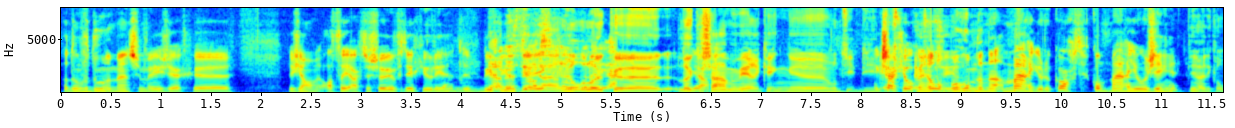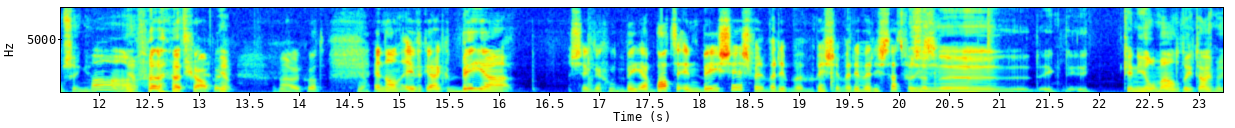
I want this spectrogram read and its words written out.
Wat doen voldoende mensen mee zeg. Dus Jan, Atelier 78, jullie hè? De bibliotheek. Ja, dat is een hele leuke, ja. leuke ja. samenwerking. Uh, want die, die ik zag je ook een hele beroemde naam, Mario de Kort. Komt Mario zingen? Ja, die komt zingen. Ah, dat grappig. Ja. Mario de Kort. En dan even kijken, Bea, zeg ik dat goed? Bea Bad in B6, wat, wat, wat, wat is dat? Dat is een, uh, ik, ik, ken niet helemaal de details, maar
